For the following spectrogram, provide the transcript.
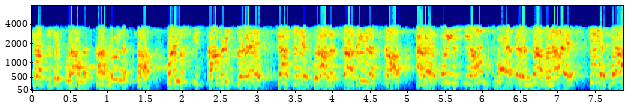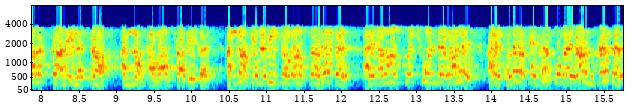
کیا تجھے برا لگتا نہیں لگتا؟ کوئی اس کی تاغڑی توڑے، کیا تجھے برا لگتا نہیں لگتا؟ اگر کوئی اس کی آم تھوڑا درندہ بنائے، تجھے برا لگتا نہیں لگتا؟ اللہ کا واسطہ دے کر، اللہ کے نبی کا واسطہ دے کر، اے نماز کو چھوڑنے والے، اے خدا کے گھر کو ویران کر کر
